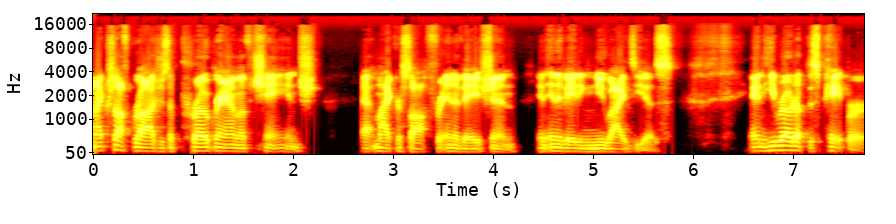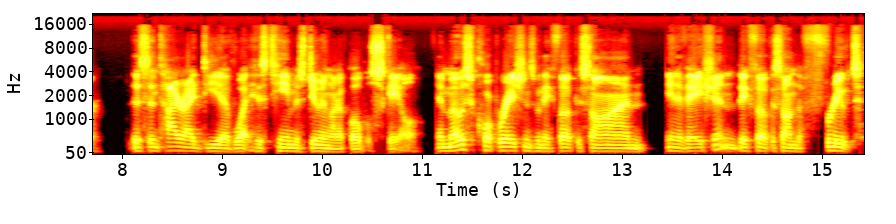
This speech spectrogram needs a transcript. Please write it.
Microsoft Garage is a program of change at Microsoft for innovation and innovating new ideas. And he wrote up this paper, this entire idea of what his team is doing on a global scale. And most corporations, when they focus on innovation, they focus on the fruit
